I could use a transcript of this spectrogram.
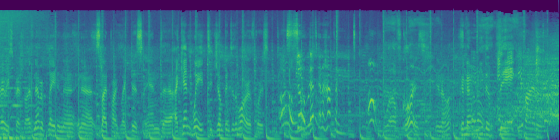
Very special. I've never played in a in a slide park like this, and uh, I can't wait to jump into the water. Of course. Oh, So, you that's gonna happen. Oh, Well, of course. You know, it's gonna be the big final.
